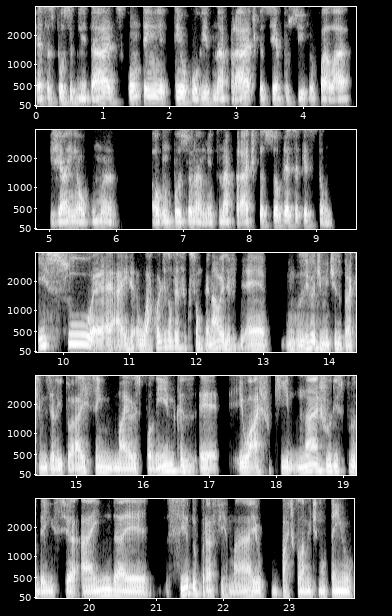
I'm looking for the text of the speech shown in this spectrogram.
essas possibilidades, como tem, tem ocorrido na prática, se é possível falar já em alguma, algum posicionamento na prática sobre essa questão. Isso, é, o acordo de não persecução penal, ele é inclusive admitido para crimes eleitorais sem maiores polêmicas. É, eu acho que na jurisprudência ainda é cedo para afirmar. Eu particularmente não tenho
